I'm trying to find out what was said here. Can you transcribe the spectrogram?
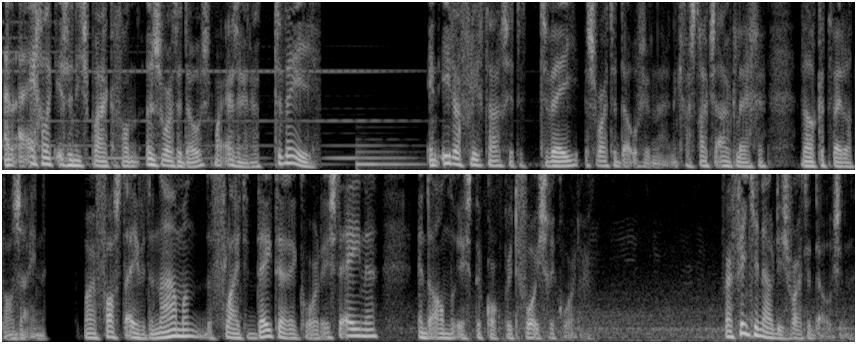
En eigenlijk is er niet sprake van een zwarte doos, maar er zijn er twee. In ieder vliegtuig zitten twee zwarte dozen. En ik ga straks uitleggen welke twee dat dan zijn. Maar vast even de namen. De Flight Data Recorder is de ene en de andere is de Cockpit Voice Recorder. Waar vind je nou die zwarte dozen?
